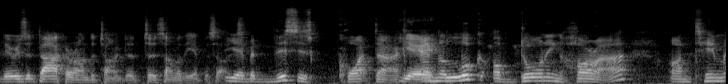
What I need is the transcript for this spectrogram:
There is a darker undertone to, to some of the episodes. yeah, but this is quite dark. Yeah. and the look of dawning horror on Tim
